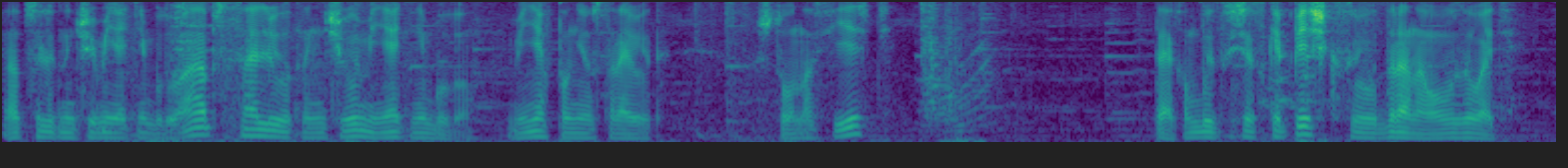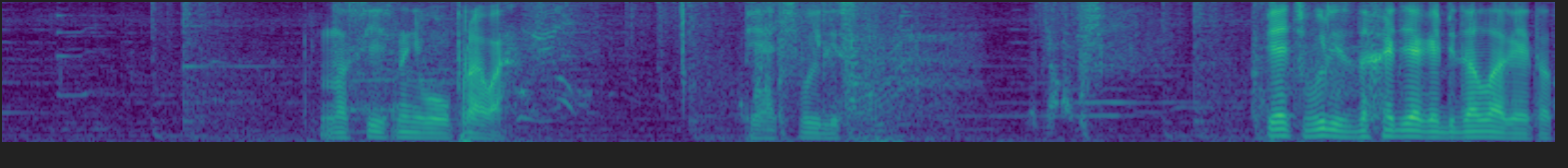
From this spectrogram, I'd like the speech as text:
Абсолютно ничего менять не буду. Абсолютно ничего менять не буду. Меня вполне устраивает Что у нас есть? Так, он будет сейчас копейщика своего драного вызывать. У нас есть на него управа. Пять вылез. Пять вылез доходяга бедолага этот.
